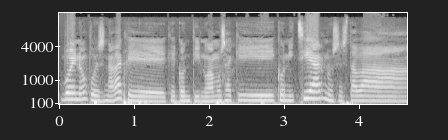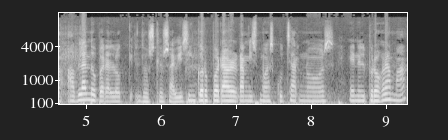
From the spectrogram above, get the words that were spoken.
Bueno, pues nada, que, que continuamos aquí con Ichiar. Nos estaba hablando para lo que- los que os habéis incorporado ahora mismo a escucharnos en el programa,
